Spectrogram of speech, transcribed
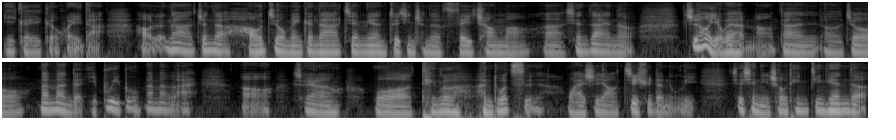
一个一个回答。好的，那真的好久没跟大家见面，最近真的非常忙啊。现在呢，之后也会很忙，但呃，就慢慢的一步一步慢慢来。呃，虽然我停了很多次，我还是要继续的努力。谢谢你收听今天的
